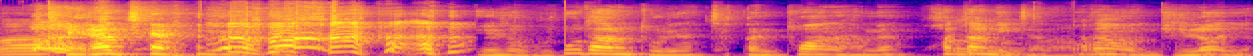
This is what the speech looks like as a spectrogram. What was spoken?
어. 걔랑 잘 맞는. 그래서 우리 또 다른 돌이 잠깐 소환을 하면 화담이 어, 있잖아. 어. 화담은 빌런이야.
